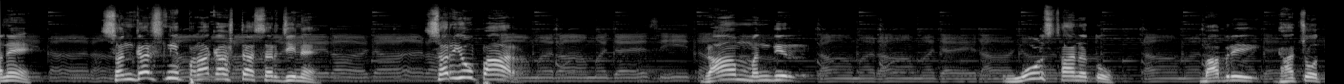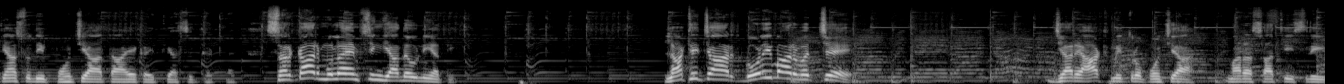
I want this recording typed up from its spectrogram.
અને સંઘર્ષની પરાકાષ્ઠા સર્જીને સરયુ પાર રામ મંદિર મૂળ સ્થાન હતું. બાબરી ઢાંચો ત્યાં સુધી પહોંચ્યા હતા એક ઐતિહાસિક ઘટના. સરકાર મુલાયમસિંહ યાદવની હતી. લાઠીચાર્જ ગોળીબાર વચ્ચે જ્યારે આઠ મિત્રો પહોંચ્યા, મારા સાથી શ્રી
